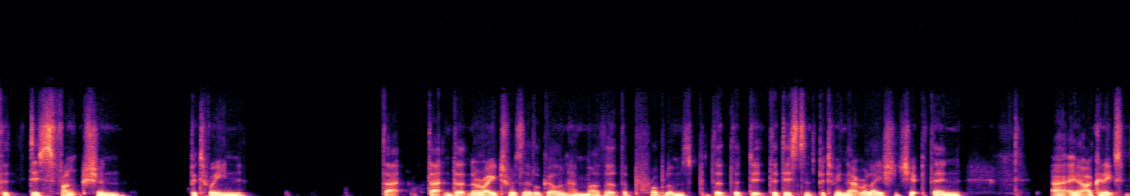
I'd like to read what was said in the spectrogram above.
the dysfunction between that that that narrator as a little girl and her mother, the problems, the the the distance between that relationship, then uh, I can ex-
